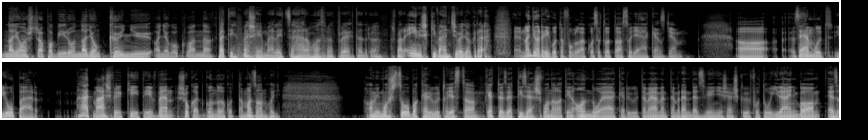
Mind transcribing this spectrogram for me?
nagyon strapabíró, nagyon könnyű anyagok vannak. Peti, mesélj már légy 365 projektedről. Most már én is kíváncsi vagyok rá. Nagyon régóta foglalkoztatott az, hogy elkezdjem. A, az elmúlt jó pár, hát másfél-két évben sokat gondolkodtam azon, hogy ami most szóba került, hogy ezt a 2010-es vonalat én annó elkerültem, elmentem rendezvény és esküvőfotó irányba, ez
